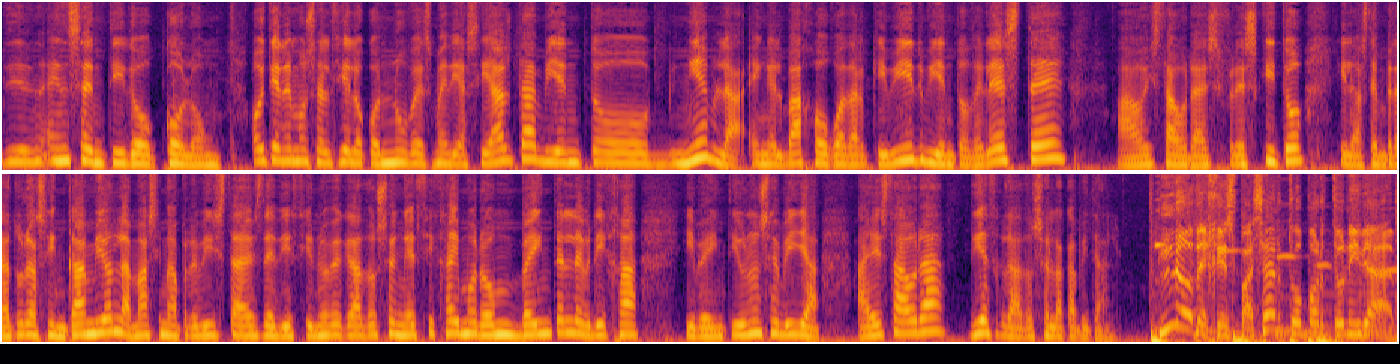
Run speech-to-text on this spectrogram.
en sentido Colón. Hoy tenemos el cielo con nubes medias y altas, viento niebla en el Bajo Viento del este. A esta hora es fresquito y las temperaturas sin cambio. La máxima prevista es de 19 grados en Écija y Morón, 20 en Lebrija y 21 en Sevilla. A esta hora 10 grados en la capital. No dejes pasar tu oportunidad.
